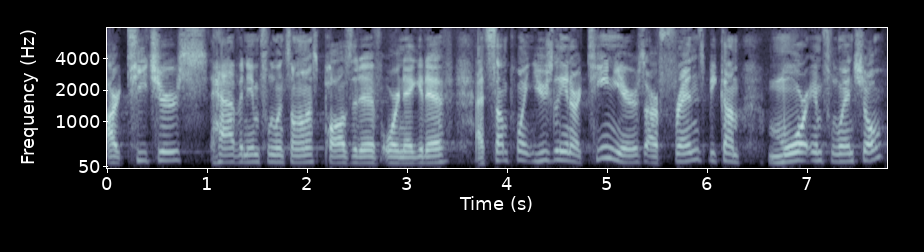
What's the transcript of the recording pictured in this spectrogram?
our teachers have an influence on us, positive or negative. At some point, usually in our teen years, our friends become more influential.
